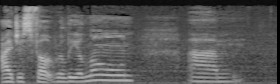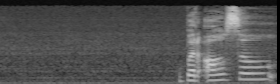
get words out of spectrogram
I just felt really alone, um, but also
